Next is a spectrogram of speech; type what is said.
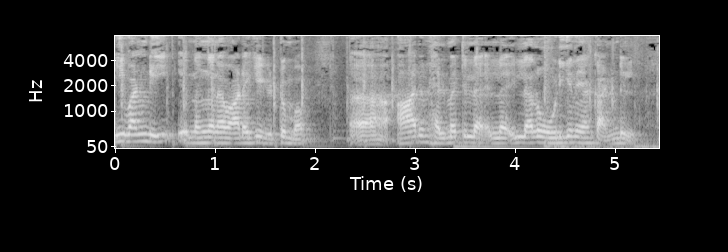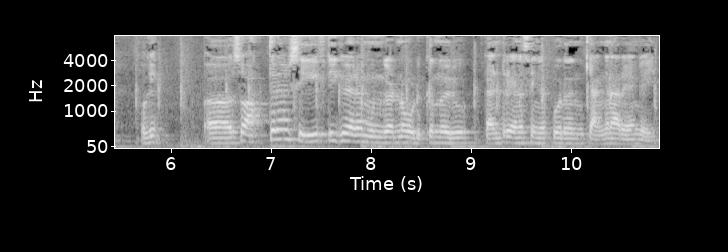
ഈ വണ്ടി ഇങ്ങനെ വാടകയ്ക്ക് കിട്ടുമ്പോൾ ആരും ഹെൽമെറ്റ് ഇല്ല- ഇല്ലാതെ ഓടിക്കുന്ന ഞാൻ കണ്ടില്ല. ഓക്കെ സോ അത്രയും സേഫ്റ്റിക്ക് വരെ മുൻഗണന കൊടുക്കുന്ന ഒരു കൺട്രിയാണ് സിംഗപ്പൂർ എന്ന് എനിക്ക് അങ്ങനെ അറിയാൻ കഴിയും.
